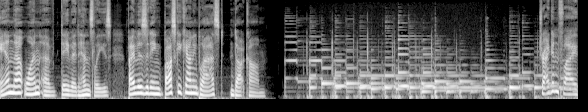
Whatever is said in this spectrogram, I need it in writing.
and that one of David Hensley's by visiting bosquecountyblast.com. Dragonfly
